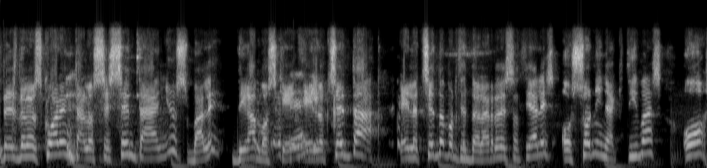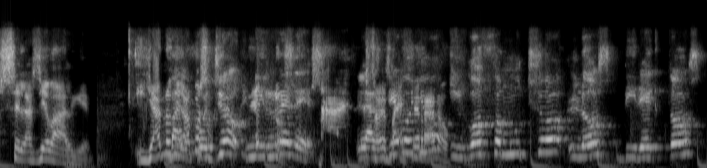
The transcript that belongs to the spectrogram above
Desde los 40 a los 60 años, ¿vale? Digamos que el 80%, el 80 de las redes sociales o son inactivas o se las lleva alguien. Y ya no vale, digamos. Pues yo, mis redes, las llevo yo y gozo mucho los directos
